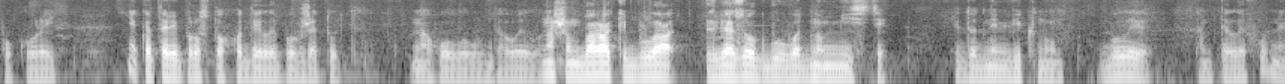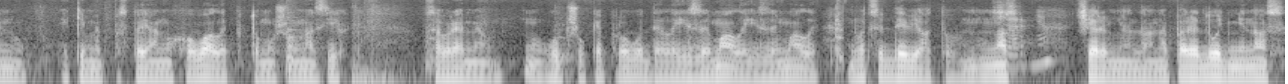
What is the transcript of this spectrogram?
покурити. Некоторі просто ходили, бо вже тут на голову давило. В нашому баракі була, зв'язок був в одному місці, під одним вікном. Були там телефони, ну, які ми постійно ховали, тому що в нас їх все время ну, обшуки проводили і зимали, і зимали. 29-го. У нас Червня. Червня, да, напередодні нас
